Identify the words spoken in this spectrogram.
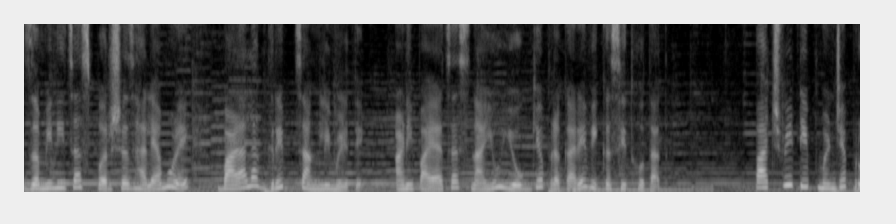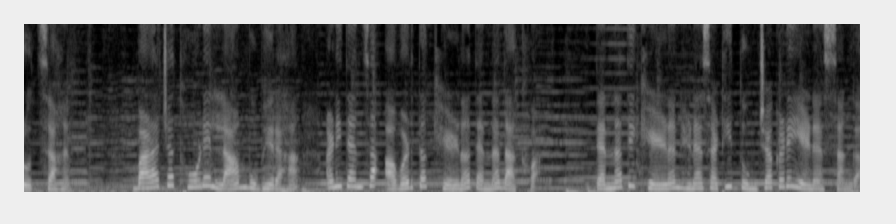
जमिनीचा स्पर्श झाल्यामुळे बाळाला ग्रीप चांगली मिळते आणि पायाचा स्नायू योग्य प्रकारे विकसित होतात. पाचवी टीप म्हणजे प्रोत्साहन. बाळाच्या थोडे लांब उभे राहा आणि त्यांचं आवडतं खेळणं त्यांना दाखवा. त्यांना ते खेळणं नेण्यासाठी तुमच्याकडे येण्यास सांगा.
